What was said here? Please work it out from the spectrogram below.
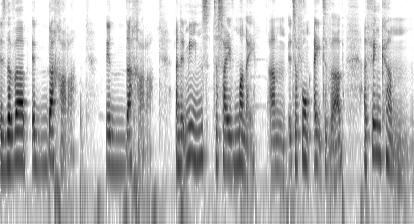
is the verb iddakhara iddakhara, and it means to save money. Um, it's a form 8 verb. I think, um,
